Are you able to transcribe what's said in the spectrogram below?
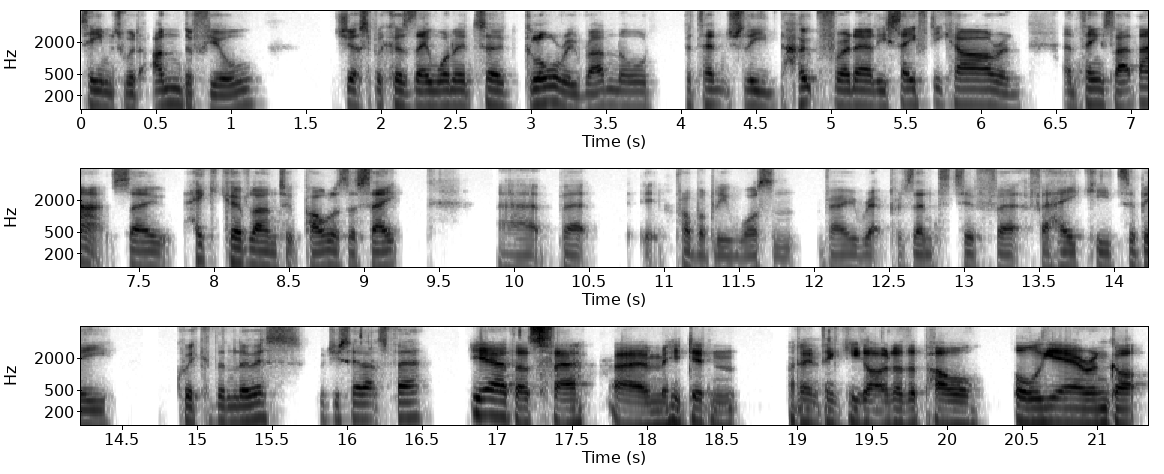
teams would underfuel just because they wanted to glory run or potentially hope for an early safety car and and things like that. So Heikki Kovalainen took pole, as I say, uh, but it probably wasn't very representative for for Heikki to be quicker than Lewis. Would you say that's fair? Yeah, that's fair. Um, he didn't. I don't think he got another pole all year and got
